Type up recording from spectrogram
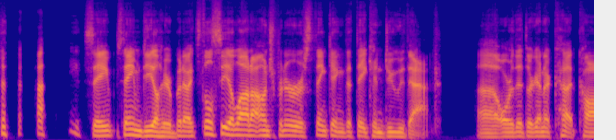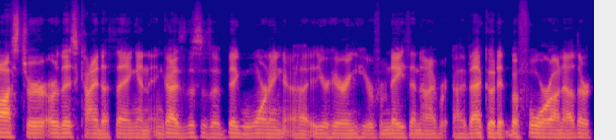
same same deal here, but I still see a lot of entrepreneurs thinking that they can do that. Uh, or that they're going to cut costs or, or this kind of thing. And, and guys, this is a big warning uh, you're hearing here from Nathan. I've, I've echoed it before on other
